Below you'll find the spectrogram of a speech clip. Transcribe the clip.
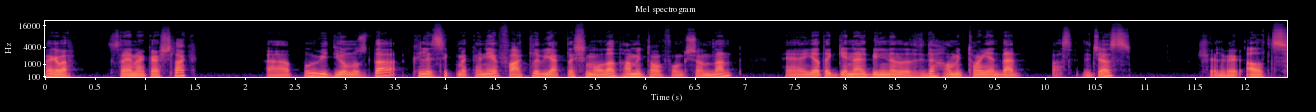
Merhaba sayın arkadaşlar. Ee, Bu videomuzda klasik mekaniğe farklı bir yaklaşım olan Hamilton fonksiyonundan e, ya da genel bilinen adıyla Hamiltonian'den bahsedeceğiz. Şöyle bir alt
